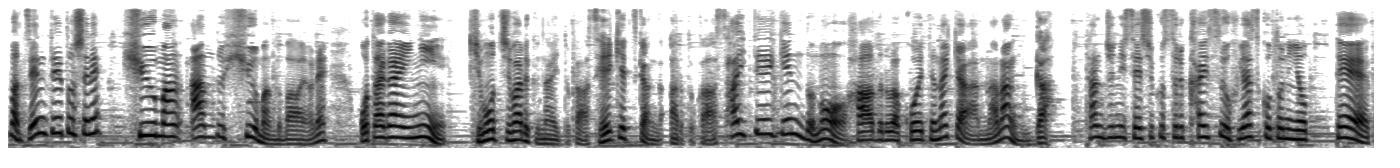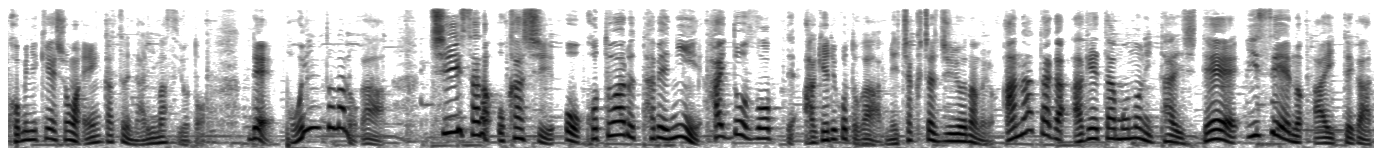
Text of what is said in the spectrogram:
まあ、前提としてね、ヒューマンヒューマンの場合はね、お互いに気持ち悪くないとか、清潔感があるとか、最低限度のハードルは超えてなきゃならんが、単純に接触する回数を増やすことによって、コミュニケーションは円滑になりますよと。で、ポイントなのが、小さなお菓子を断るたびに、はいどうぞってあげることがめちゃくちゃ重要なのよ。あなたがあげたものに対して、異性の相手が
